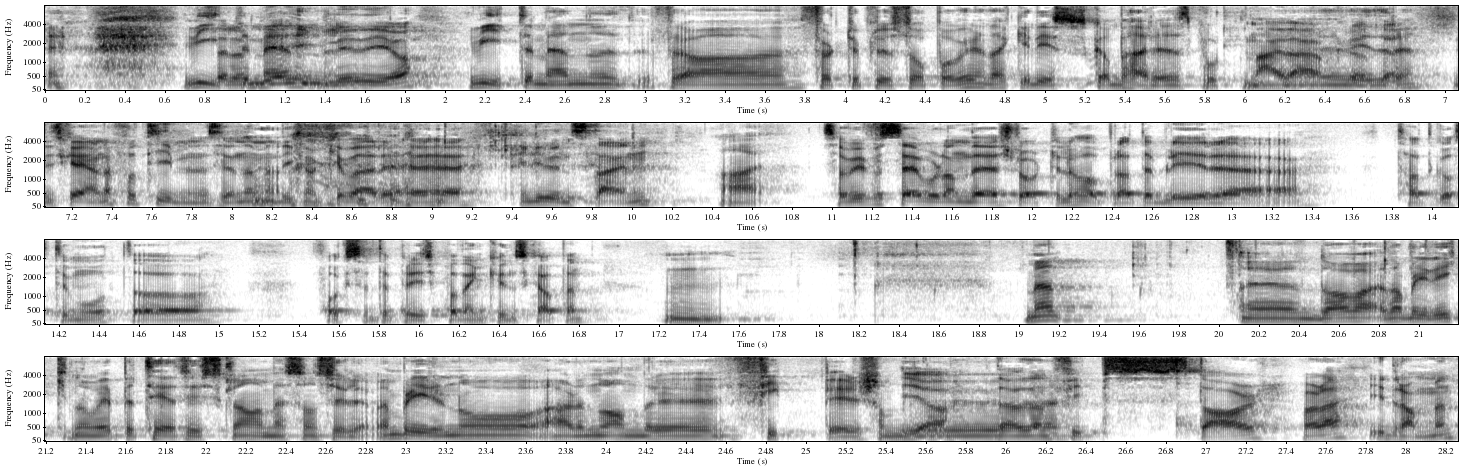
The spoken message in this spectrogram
Selv om de er hyggelige, de òg. hvite menn fra 40 pluss oppover. Det er ikke de som skal bære sporten Nei, er videre. De skal gjerne få timene sine, men de kan ikke være grunnsteinen. Nei. Så vi får se hvordan det slår til. og Håper at det blir eh, tatt godt imot og folk setter pris på den kunnskapen. Men eh, da, da blir det ikke noe VPT Tyskland, mest sannsynlig. Men blir det noe, er det noen andre fipper som du Ja, Det er jo den Fips Star var det, i Drammen.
